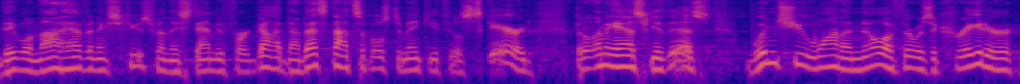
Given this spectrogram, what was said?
they will not have an excuse when they stand before God. Now, that's not supposed to make you feel scared, but let me ask you this wouldn't you want to know if there was a creator?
